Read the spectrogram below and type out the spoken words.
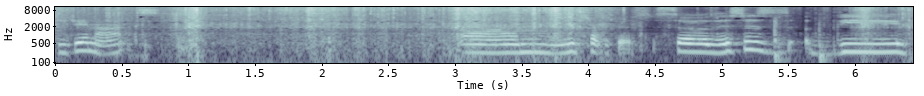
TJ Maxx. Um, me start with this. So this is the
